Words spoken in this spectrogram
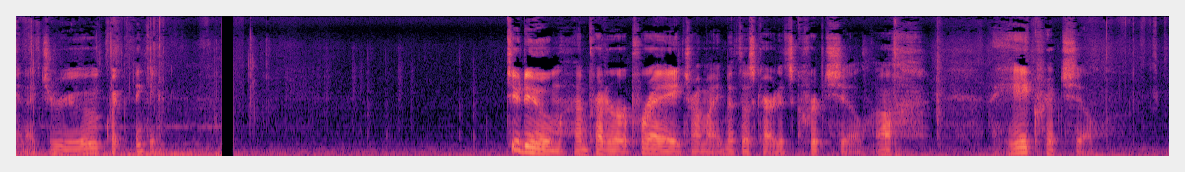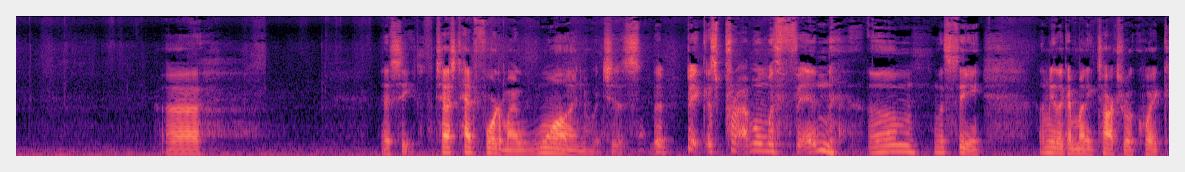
And I drew Quick Thinking. Two Doom on Predator or Prey. Draw my Mythos card. It's Crypt Chill. Ugh. I hate Crypt Chill. Uh, Let's see. Test had four to my one, which is the biggest problem with Finn. Um, let's see. Let me look at Money Talks real quick.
